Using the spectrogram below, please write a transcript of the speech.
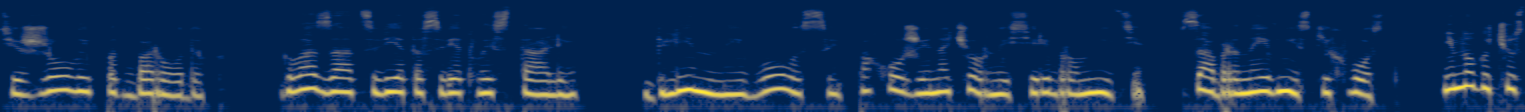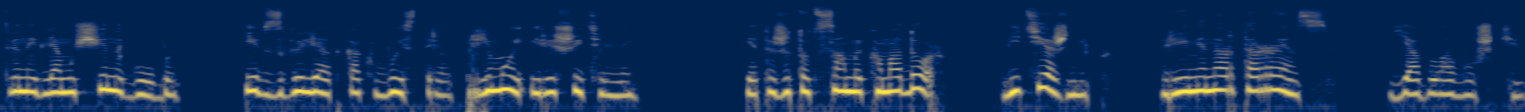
тяжелый подбородок, глаза цвета светлой стали, длинные волосы, похожие на черные серебром нити, забранные в низкий хвост, немного чувственные для мужчины губы, и взгляд, как выстрел, прямой и решительный. Это же тот самый Комодор, мятежник, Риминар Торренс. Я в ловушке.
